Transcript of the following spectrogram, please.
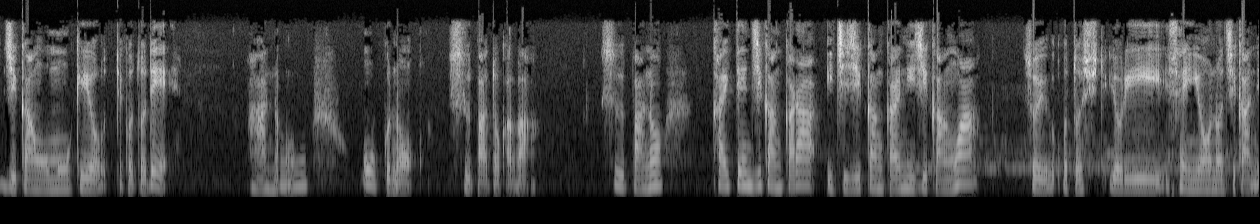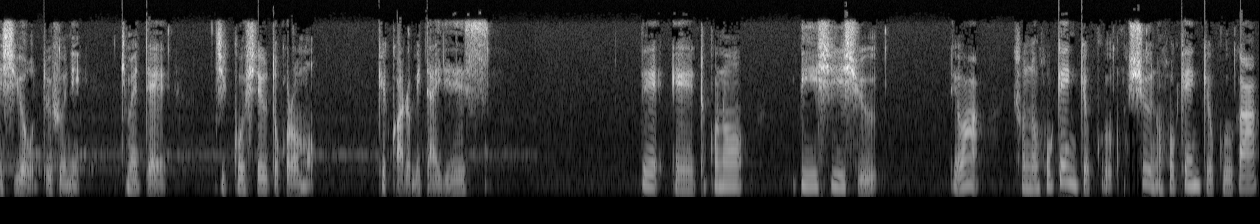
時間を設けようってことで、あの、多くのスーパーとかが、スーパーの開店時間から1時間から2時間は、そういうお年寄り専用の時間にしようというふうに決めて実行しているところも結構あるみたいです。で、えっ、ー、と、この BC 州では、その保健局、州の保健局が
